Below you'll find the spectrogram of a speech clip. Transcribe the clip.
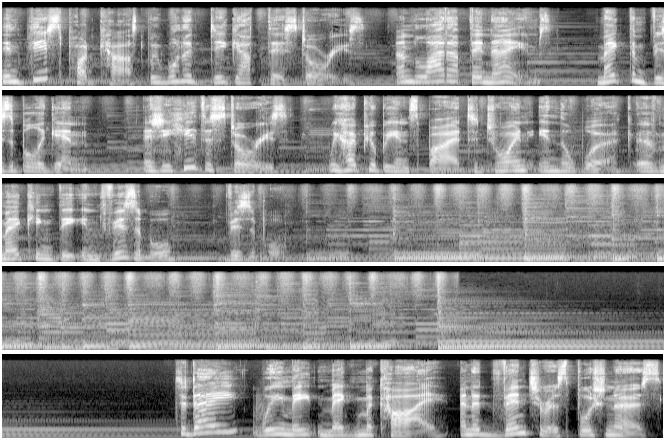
In this podcast, we want to dig up their stories and light up their names, make them visible again. As you hear the stories, we hope you'll be inspired to join in the work of making the invisible visible. Today, we meet Meg McKay, an adventurous bush nurse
